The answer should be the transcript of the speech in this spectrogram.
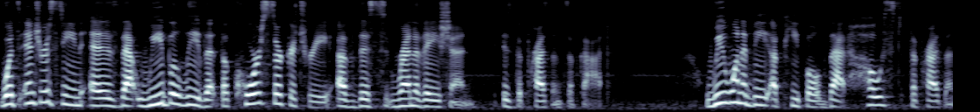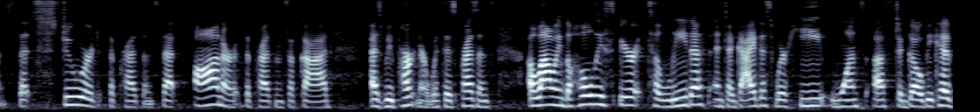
What's interesting is that we believe that the core circuitry of this renovation is the presence of god we want to be a people that host the presence, that steward the presence, that honor the presence of God as we partner with His presence, allowing the Holy Spirit to lead us and to guide us where He wants us to go. Because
